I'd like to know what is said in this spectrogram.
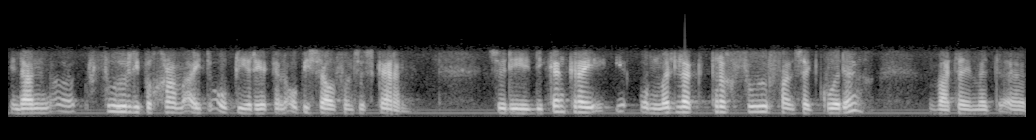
en dan uh, voer die program uit op die rekenaar op die selfoon se skerm. So die die kind kry onmiddellik terugvoer van sy kode wat hy met 'n uh,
